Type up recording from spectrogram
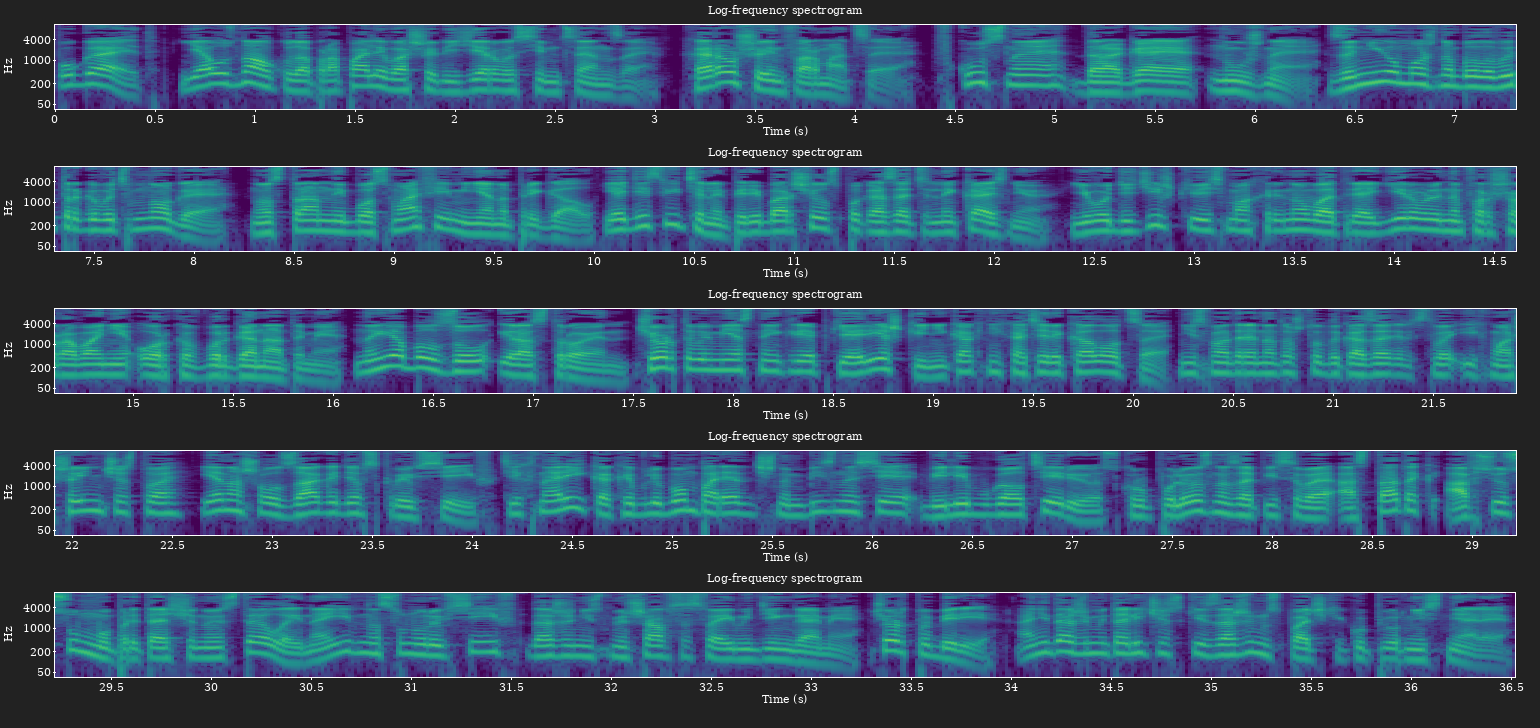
Пугает. Я узнал, куда пропали ваши резервы Симценза. Хорошая информация. Вкусная, дорогая, нужная. За нее можно было выторговать многое, но странный босс мафии меня напрягал. Я действительно переборщил с показательной казнью. Его детишки весьма хреново отреагировали на фарширование орков барганатами. Но я был зол и расстроен. Чертовы местные крепкие орешки никак не хотели колоться. Несмотря на то, что доказательства их мошенничества, я нашел загодя, вскрыв сейф. Технари, как и в любом порядочном бизнесе, вели бухгалтерию, скрупулезно записывая остаток, а всю сумму притащенную захваченную Стеллой, наивно сунули в сейф, даже не смешав со своими деньгами. Черт побери, они даже металлический зажим с пачки купюр не сняли.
